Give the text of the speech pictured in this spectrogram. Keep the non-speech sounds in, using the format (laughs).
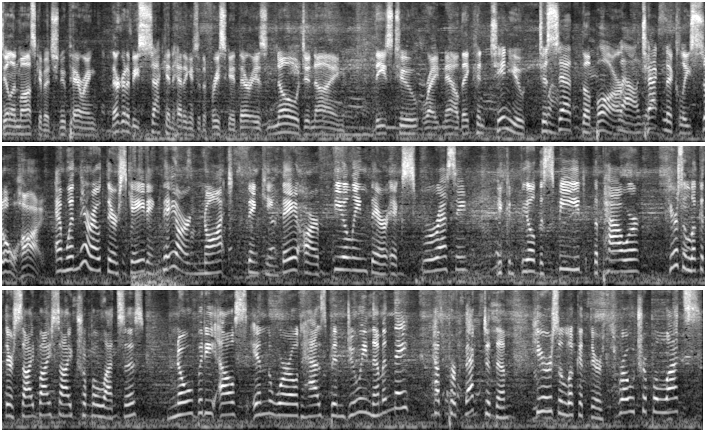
Dylan Moscovitch, new pairing. They're going to be second heading into the free skate. There is no denying these two right now. They continue to Wow. set the bar Wow, yes. technically so high. And when they're out there skating, they are not thinking. They are feeling, they're expressing. You can feel the speed, the power. Here's a look at their side by side triple Lutzes. Nobody else in the world has been doing them, and they have perfected them. Here's a look at their throw triple Lutz.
